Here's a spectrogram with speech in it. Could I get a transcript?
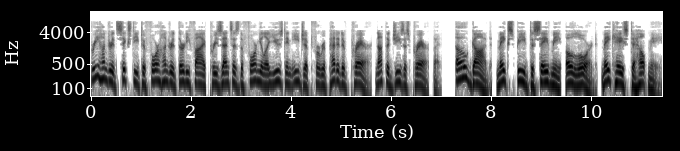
360 to 435 presents as the formula used in Egypt for repetitive prayer, not the Jesus prayer, but "O God, make speed to save me, O Lord, make haste to help me."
